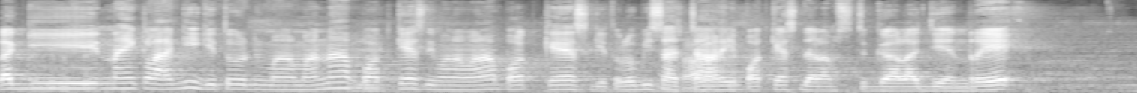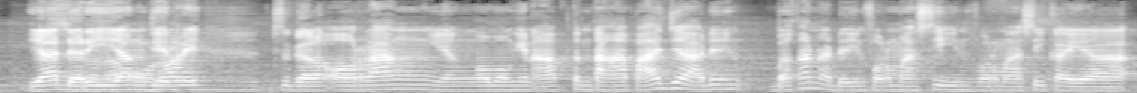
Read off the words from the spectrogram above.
lagi naik lagi gitu di mana-mana podcast di mana-mana podcast gitu. Lo bisa cari podcast dalam segala genre. Ya dari Segala yang orang. genre segala orang yang ngomongin ap- tentang apa aja ada bahkan ada informasi-informasi kayak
